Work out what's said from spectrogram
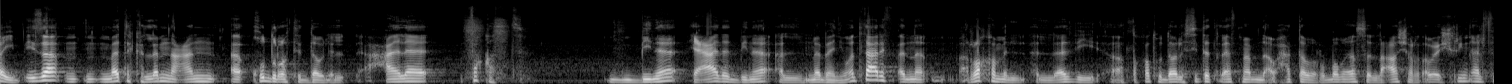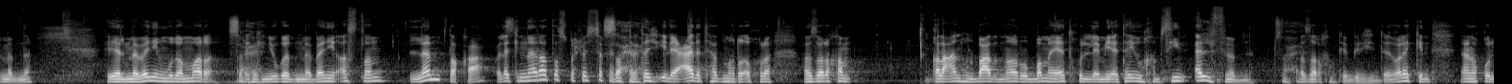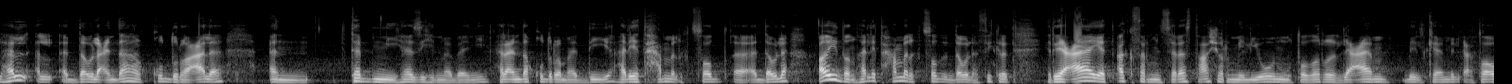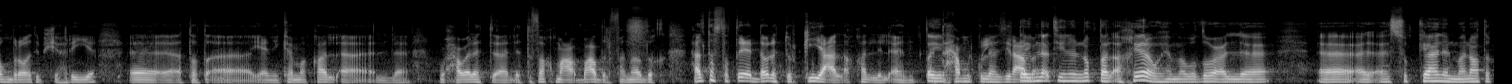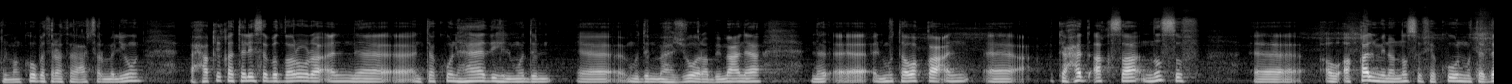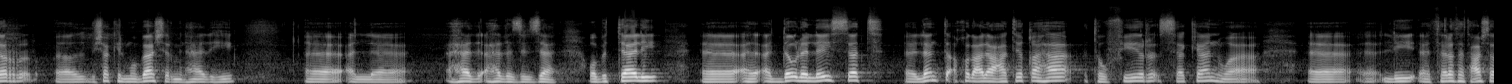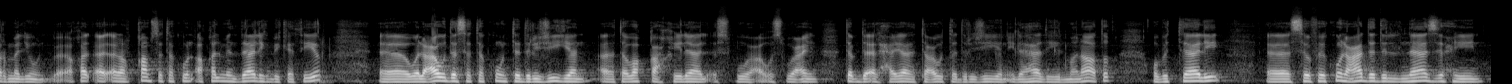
طيب إذا ما تكلمنا عن قدرة الدولة على فقط بناء إعادة بناء المباني وأنت تعرف أن الرقم ال- الذي أطلقته الدولة 6000 مبنى أو حتى ربما يصل ل 10 أو 20 ألف مبنى هي المباني المدمرة صحيح. لكن يوجد مباني أصلا لم تقع ولكنها لا تصلح للسكن صحيح. تحتاج إلى إعادة هدم مرة أخرى هذا رقم قال عنه البعض أنه ربما يدخل إلى 250 ألف مبنى. صحيح. هذا رقم كبير جدا. ولكن نحن نقول هل ال- الدولة عندها القدرة على أن تبني هذه المباني؟ هل عندها قدرة مادية؟ هل يتحمل اقتصاد آه، الدولة؟ أيضا هل يتحمل اقتصاد الدولة؟ فكرة رعاية أكثر من 13 مليون متضرر لعام بالكامل إعطائهم رواتب شهرية آه، آه، يعني كما قال ال- محاولة الاتفاق مع بعض الفنادق. هل تستطيع الدولة التركية على الأقل الآن طيب. تحمل كل هذه الأعباء طيب نأتي للنقطة الأخيرة وهي موضوع ال- السكان المناطق المنكوبة 13 مليون. حقيقة ليس بالضرورة أن أن تكون هذه المدن مدن مهجورة بمعنى المتوقع أن كحد أقصى نصف أو أقل من النصف يكون متضرر بشكل مباشر من هذه هذا هذا الزلزال. وبالتالي الدولة ليست لن تأخذ على عاتقها توفير سكن و ل 13 مليون. الأرقام ستكون أقل من ذلك بكثير آه، والعودة ستكون تدريجيا. أتوقع خلال أسبوع أو أسبوعين تبدأ الحياة تعود تدريجيا إلى هذه المناطق وبالتالي آه، سوف يكون عدد النازحين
